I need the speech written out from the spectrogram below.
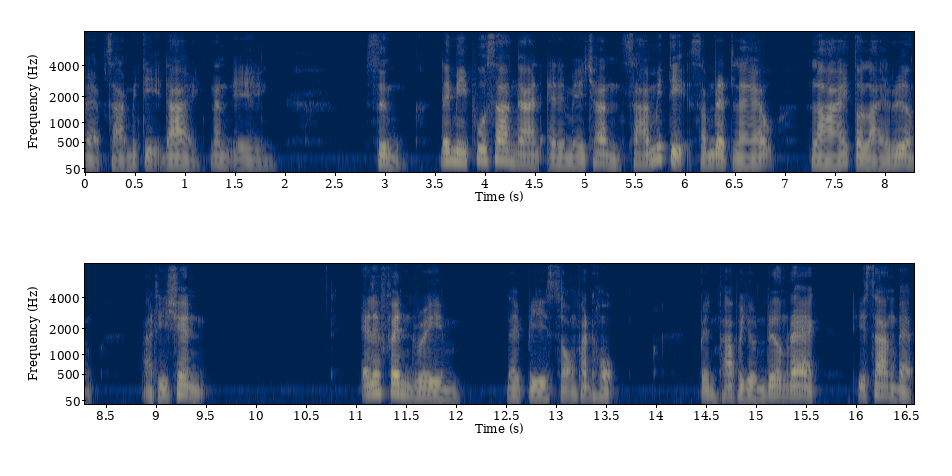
แบบ 3 มิติได้นั่นเอง ซึ่งได้มีผู้สร้างงานแอนิเมชัน3มิติสำเร็จแล้ว หลายต่อหลายเรื่อง อาทิเช่น Elephant Dream ในปี 2006 เป็นภาพยนตร์เรื่องแรกที่สร้างแบบ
